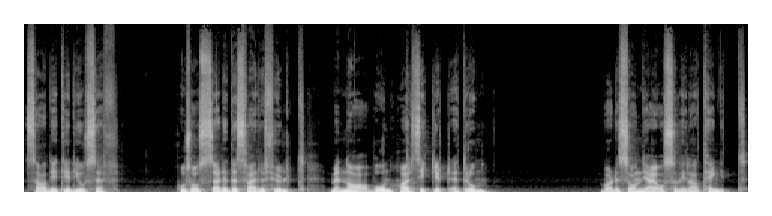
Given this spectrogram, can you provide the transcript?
sa de til Josef. Hos oss er det dessverre fullt, men naboen har sikkert et rom. Var det sånn jeg også ville ha tenkt,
